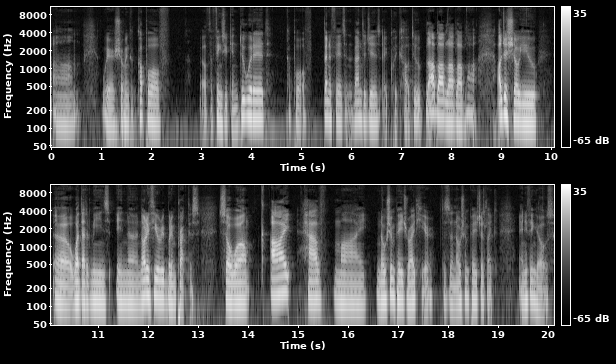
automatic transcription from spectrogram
Um, we're showing a couple of, of the things you can do with it, a couple of benefits and advantages, a quick how-to, blah, blah, blah, blah, blah. I'll just show you uh, what that means in uh, not in theory, but in practice. So um, I have my Notion page right here. This is a Notion page just like anything goes.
